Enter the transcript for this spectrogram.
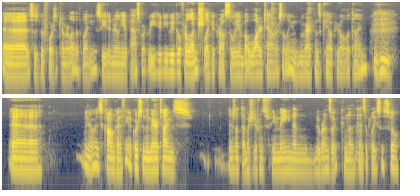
uh, this was before September 11th, mind you, so you didn't really need a passport. But you could you could go for lunch like across the way in about Watertown or something, and Americans came up here all the time. Uh, you know, it's a common kind of thing. And of course, in the Maritimes, there's not that much difference between Maine and New Brunswick and other kinds of places. So,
